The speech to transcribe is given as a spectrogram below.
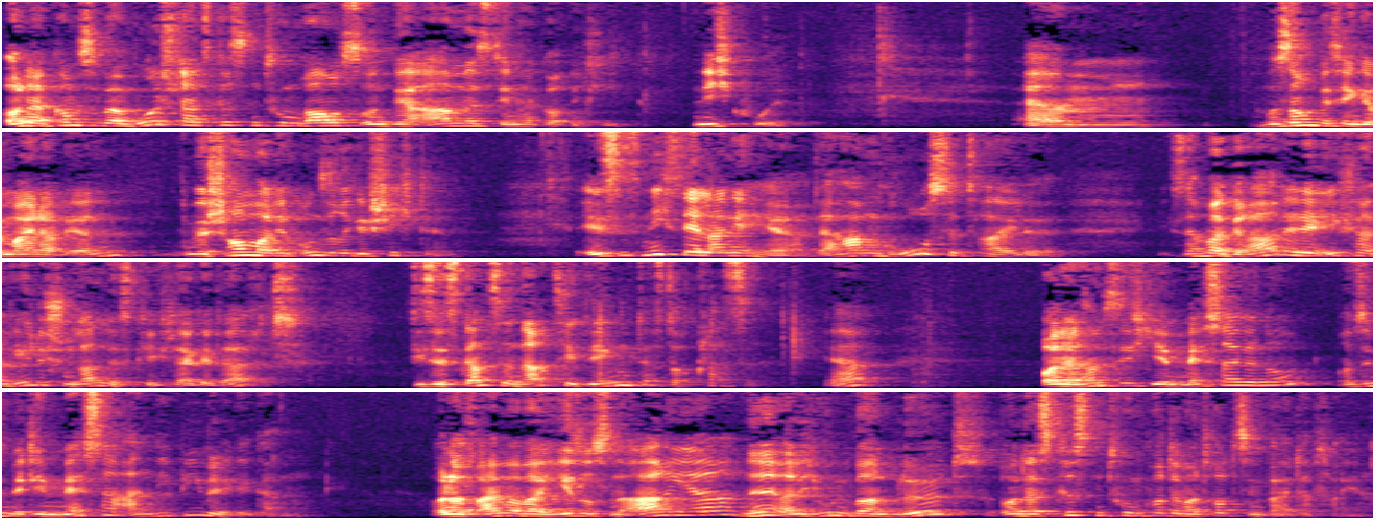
Und dann kommst du beim Wohlstandschristentum raus und wer arm ist, den hat Gott nicht lieb. Nicht cool. Ähm, muss noch ein bisschen gemeiner werden. Wir schauen mal in unsere Geschichte. Es ist nicht sehr lange her, da haben große Teile, ich sag mal gerade der evangelischen Landeskirchler gedacht, dieses ganze Nazi-Ding, das ist doch klasse. Ja? Und dann haben sie sich ihr Messer genommen und sind mit dem Messer an die Bibel gegangen. Und auf einmal war Jesus ein Arier, ne? alle Juden waren blöd und das Christentum konnte man trotzdem weiter feiern.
